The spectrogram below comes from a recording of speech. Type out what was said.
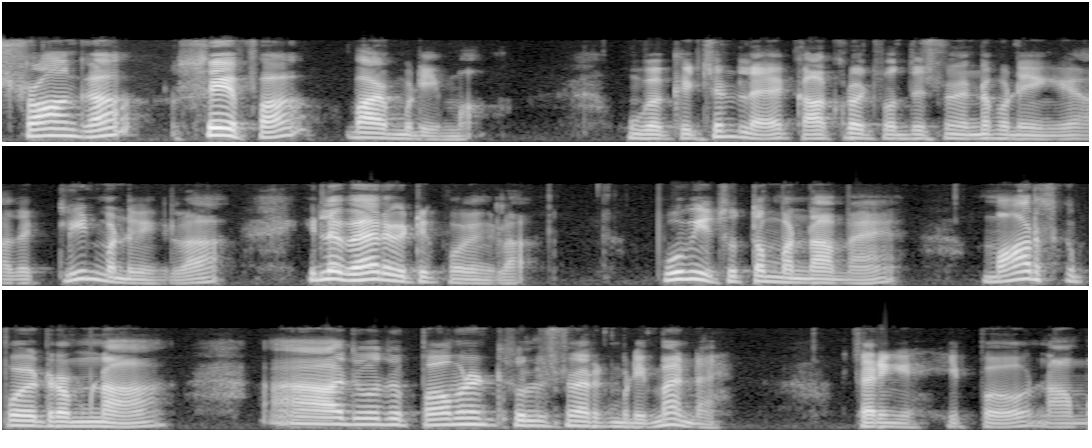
ஸ்ட்ராங்காக சேஃபாக வாழ முடியுமா? உங்கள் கிச்சனில் காக்ரோச் வந்துச்சுன்னா என்ன பண்ணுவீங்க? அதை க்ளீன் பண்ணுவீங்களா? இல்லை வேறு வீட்டுக்கு போவீங்களா? பூமியை சுத்தம் பண்ணாமல் மார்ஸுக்கு போயிடுறோம்னா அது ஒரு பர்மனெண்ட் சொல்யூஷனாக இருக்க முடியுமா என்ன? சரிங்க. இப்போது நாம்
